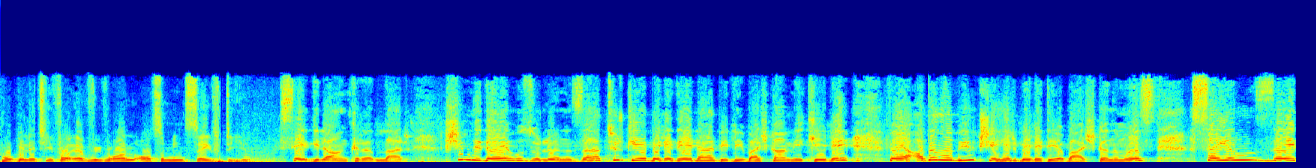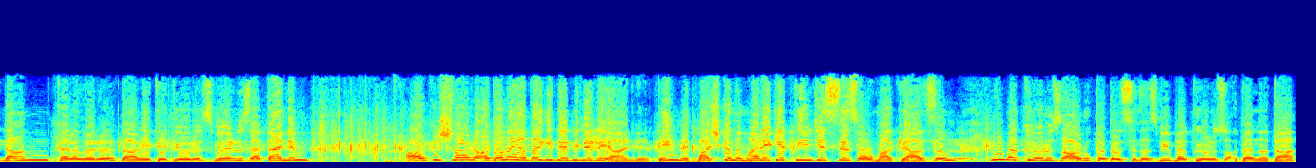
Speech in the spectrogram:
mobility for everyone also means safety. Sevgili Ankaralılar, şimdi de huzurlarınıza Türkiye Belediyeler Birliği Başkan Vekili ve Adana Büyükşehir Belediye Başkanımız Sayın Zeydan Karalar'ı davet ediyoruz. Buyurunuz efendim. Alkışlar Adana'ya da gidebilir yani değil mi? Başkanım hareket deyince size sormak lazım. Bir bakıyoruz Avrupa'dasınız, bir bakıyoruz Adana'da,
